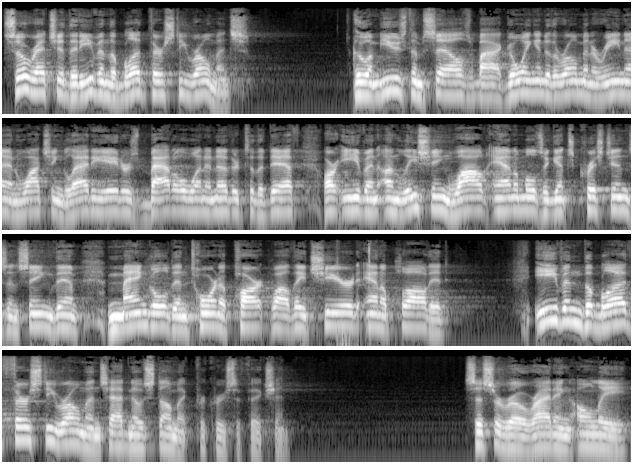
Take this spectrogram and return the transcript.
So wretched that even the bloodthirsty Romans, who amused themselves by going into the Roman arena and watching gladiators battle one another to the death, or even unleashing wild animals against Christians and seeing them mangled and torn apart while they cheered and applauded. Even the bloodthirsty Romans had no stomach for crucifixion. Cicero, writing only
